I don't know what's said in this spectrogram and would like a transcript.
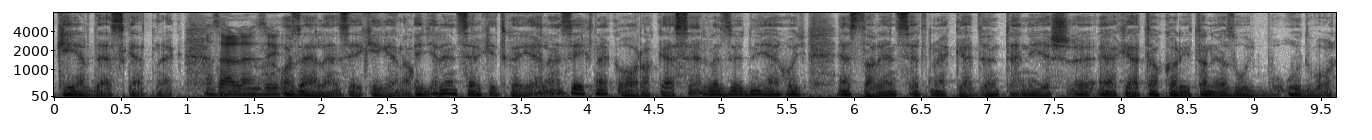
kérdezgetnek. Az ellenzék? Az ellenzék, igen. Egy rendszerkritikai ellenzéknek arra kell szerveződnie, hogy ezt a rendszert meg kell dönteni, és el kell takarítani az útból.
